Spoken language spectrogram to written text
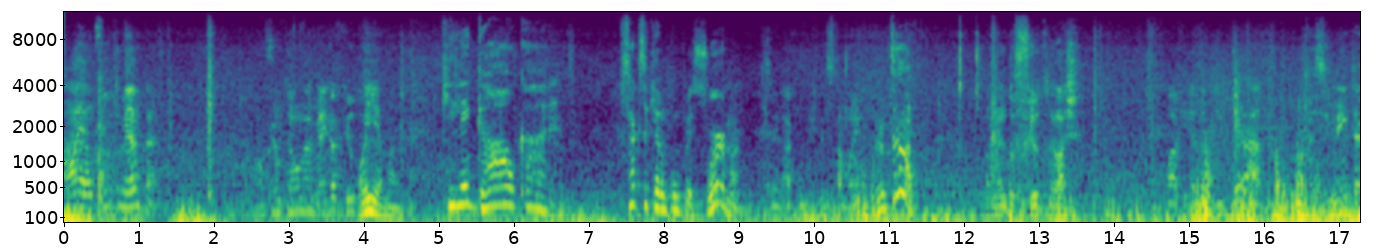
Ah, é um filtro mesmo, cara. É um filtrão, né? Mega filtro. Olha, mano. Que legal, cara. Será que isso aqui era um compressor, mano? Desse tamanho? Então. O tamanho do filtro, eu acho. Ó, aqui já tá tudo liberado. É cimento, é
